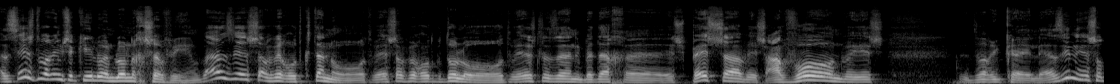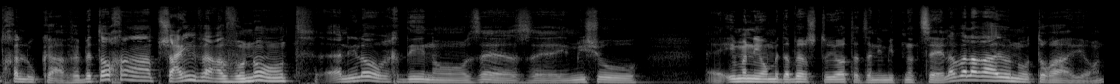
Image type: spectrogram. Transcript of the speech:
אז יש דברים שכאילו הם לא נחשבים, ואז יש עבירות קטנות, ויש עבירות גדולות, ויש לזה, אני בדרך, אה, יש פשע, ויש עוון, ויש דברים כאלה. אז הנה יש עוד חלוקה, ובתוך הפשעים והעוונות, אני לא עורך דין או זה, אז אם מישהו... אם אני מדבר שטויות אז אני מתנצל, אבל הרעיון הוא אותו רעיון.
